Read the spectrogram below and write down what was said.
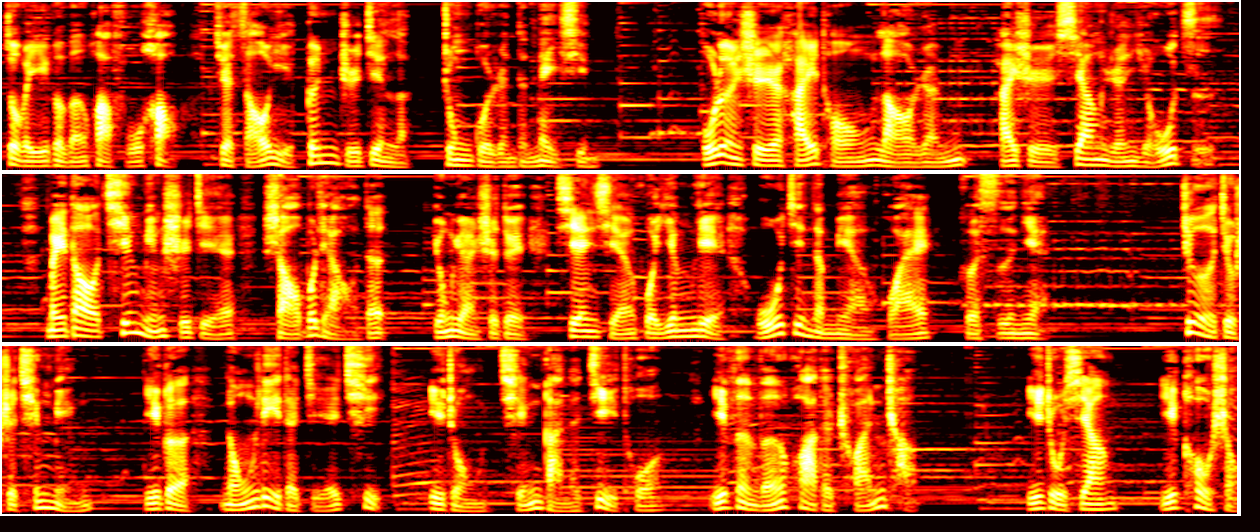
作为一个文化符号，却早已根植进了中国人的内心。无论是孩童、老人，还是乡人、游子，每到清明时节，少不了的，永远是对先贤或英烈无尽的缅怀和思念。这就是清明，一个农历的节气，一种情感的寄托，一份文化的传承。一炷香，一叩首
